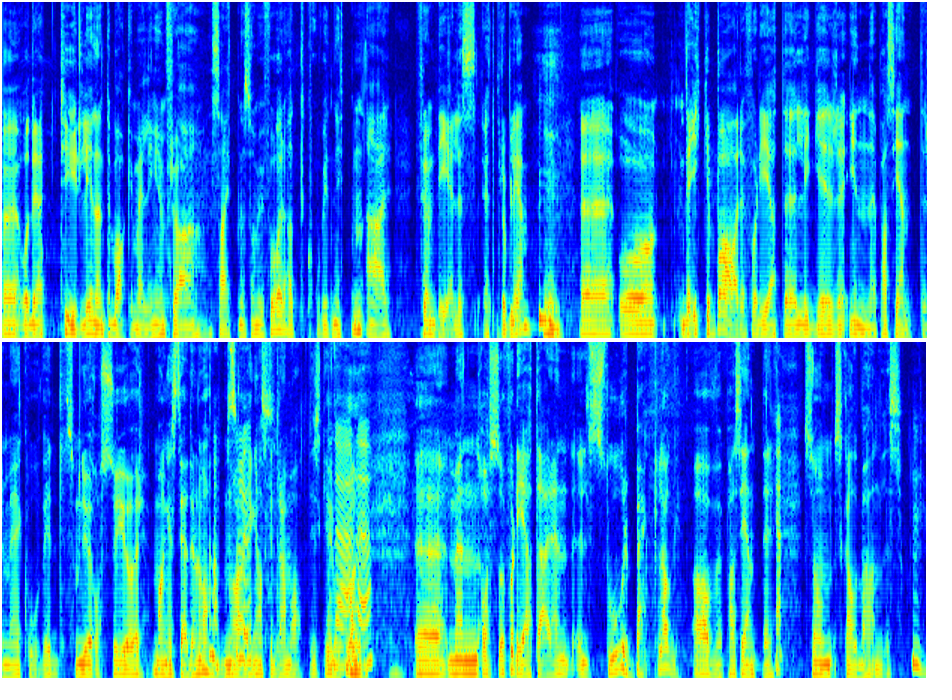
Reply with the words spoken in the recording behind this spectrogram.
Eh, og det er tydelig i den tilbakemeldingen fra sitene som vi får, at covid-19 er fremdeles et problem. Mm. Uh, og det er ikke bare fordi at det ligger inne pasienter med covid, som det også gjør mange steder nå. Absolutt. Nå er det ganske dramatisk i Europa. Det det. Uh, men også fordi at det er en stor backlog av pasienter ja. som skal behandles. Mm.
